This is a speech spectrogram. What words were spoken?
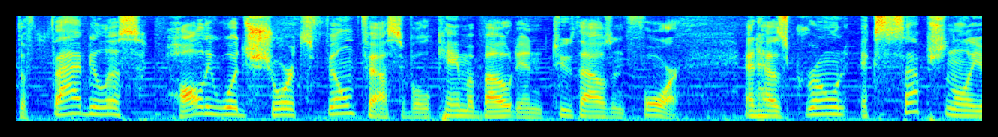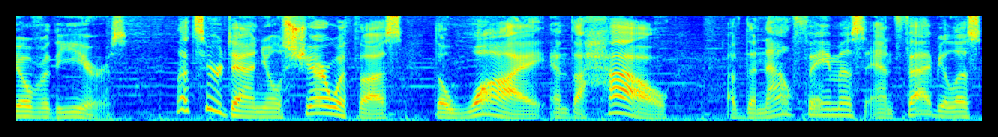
the fabulous Hollywood Shorts Film Festival came about in 2004 and has grown exceptionally over the years. Let's hear Daniel share with us the why and the how of the now famous and fabulous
